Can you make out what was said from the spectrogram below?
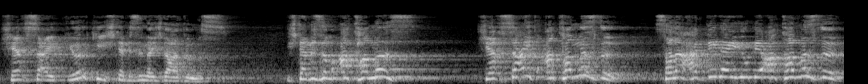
Şeyh Said diyor ki işte bizim ecdadımız. İşte bizim atamız. Şeyh Said atamızdır. Salahaddin Eyyubi atamızdır.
